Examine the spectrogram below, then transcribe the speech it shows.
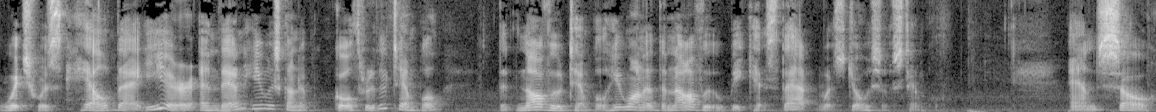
which was held that year. And then he was going to go through the temple, the Nauvoo temple. He wanted the Nauvoo because that was Joseph's temple. And so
